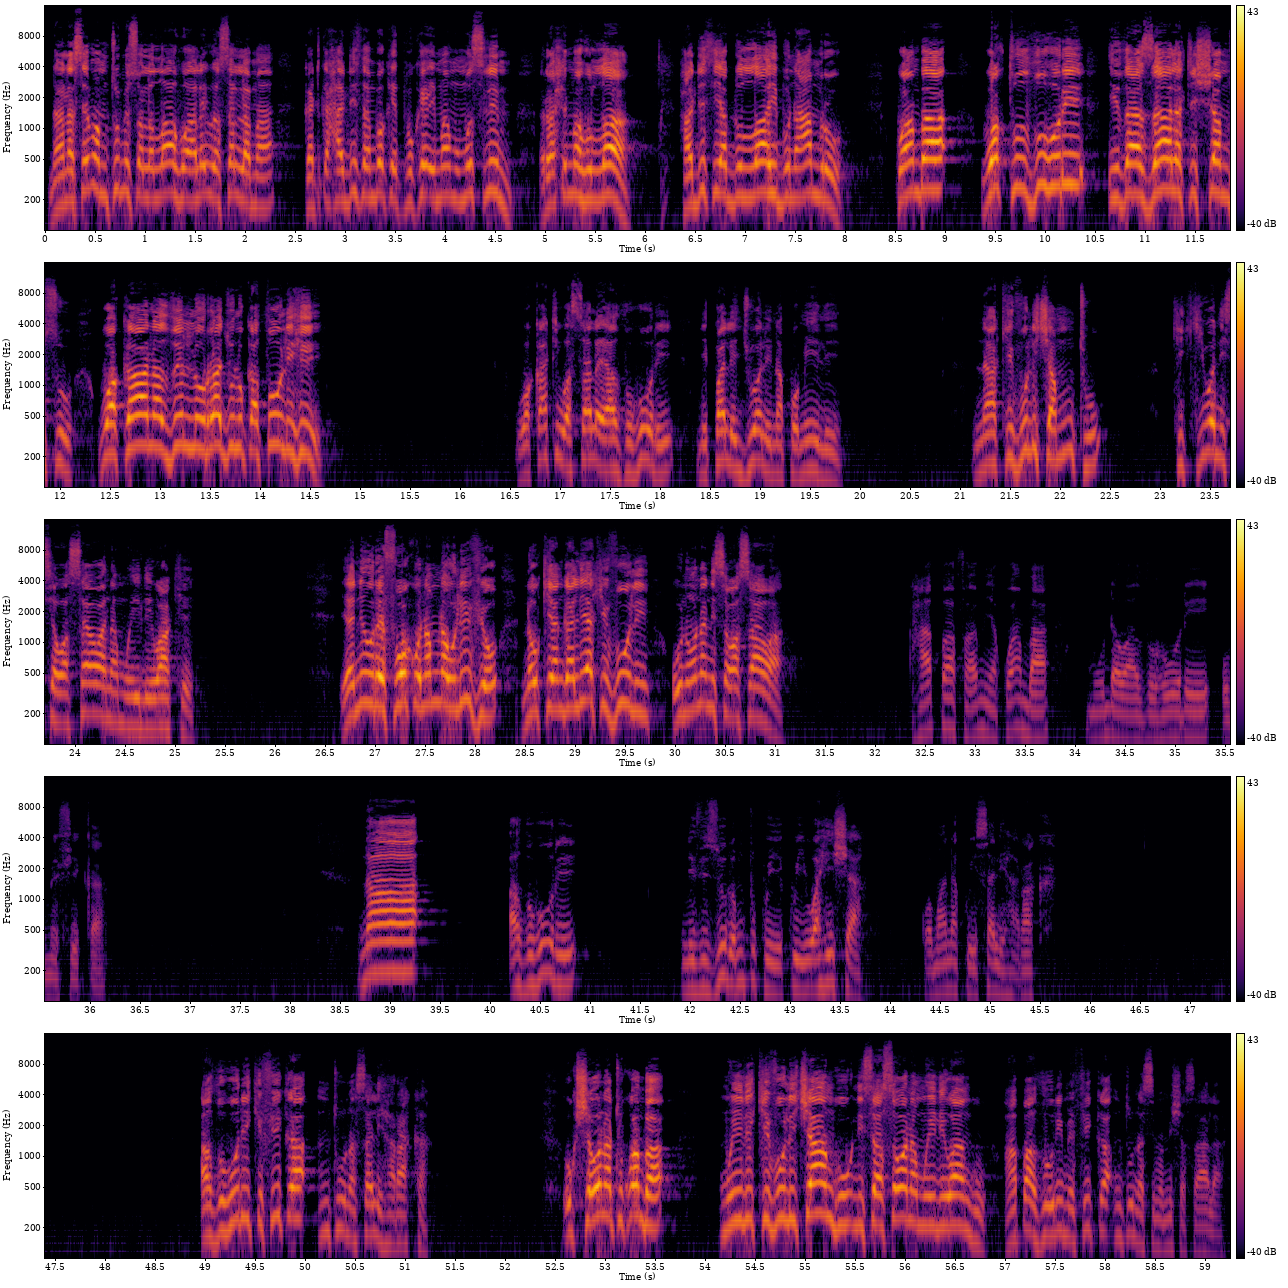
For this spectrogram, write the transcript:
na anasema mtume salllahu alaihi wasalama katika hadithi ambayo kaipokea imamu muslim rahimahullah hadithi ya abdullahi bn amru kwamba waktu dhuhuri idha zalat shamsu wa kana dhilu rajulu kathulihi. Wakati wa sala ya dhuhuri ni pale jua linapomili. Na kivuli cha mtu kikiwa ni sawasawa na mwili wake yaani urefu wako namna ulivyo na ukiangalia kivuli unaona ni sawasawa hapa fahamu ya kwamba muda wa dhuhuri umefika. Na adhuhuri ni vizuri mtu kui, kuiwahisha kwa maana kuisali haraka. Adhuhuri ikifika mtu unasali haraka. Ukishaona tu kwamba mwili kivuli changu ni sawasawa na mwili wangu. Hapa dhuri imefika mtu unasimamisha sala.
